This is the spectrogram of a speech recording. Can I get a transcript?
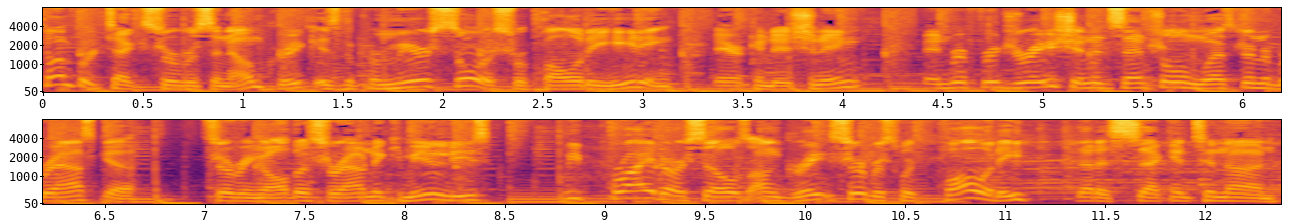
Comfort Tech Service in Elm Creek is the premier source for quality heating, air conditioning, and refrigeration in central and western Nebraska. Serving all the surrounding communities, we pride ourselves on great service with quality that is second to none.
